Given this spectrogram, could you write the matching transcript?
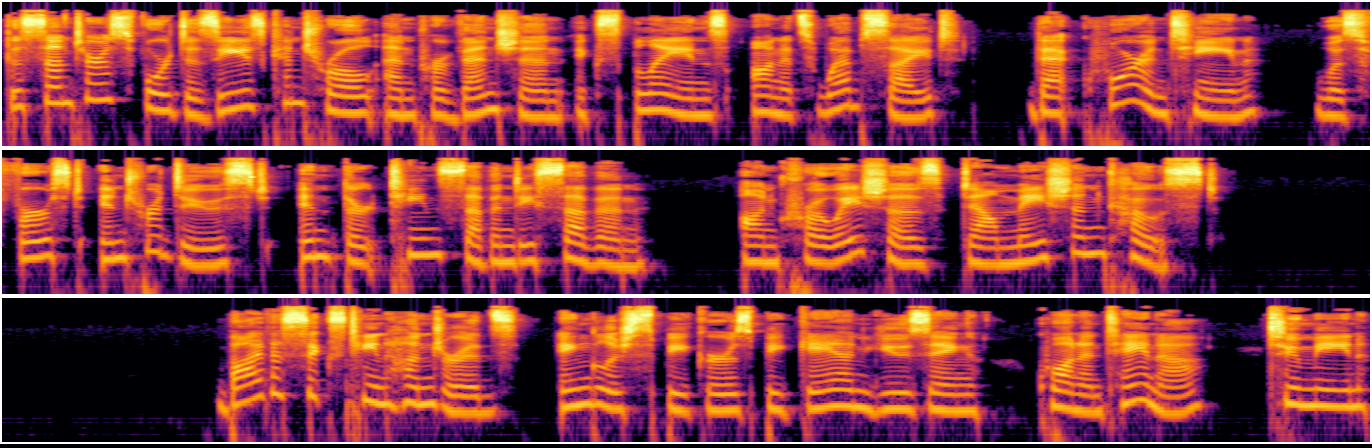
The Centers for Disease Control and Prevention explains on its website that quarantine was first introduced in 1377 on Croatia's Dalmatian coast. By the 1600s, English speakers began using quarantena to mean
